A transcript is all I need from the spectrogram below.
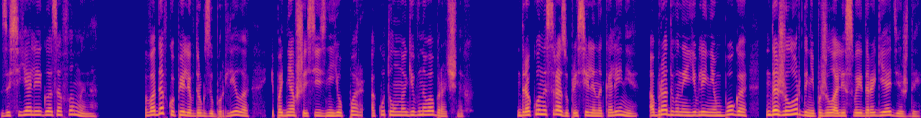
засияли и глаза Фламена. Вода в купели вдруг забурлила, и поднявшийся из нее пар окутал ноги в новобрачных. Драконы сразу присели на колени, обрадованные явлением бога, даже лорды не пожелали своей дорогие одежды.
